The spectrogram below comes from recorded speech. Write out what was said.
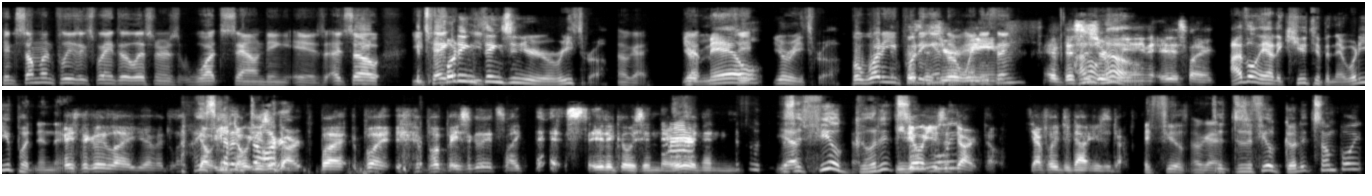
can someone please explain to the listeners what sounding is? Uh, So you it's take putting you- things in your urethra. Okay. Your Yep. male urethra. But what are you If putting in your there? ween, Anything? If this is your know. ween, it is like I've only had a Q-tip in there. What are you putting in there? basically like you have it like no, you don't use a dart. dart, but but but basically it's like this. And it goes in there, and then Does Yep. it feel good at you some don't use a point? dart though. Definitely do not use a dart. It feels Okay. d- Does it feel good at some point?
